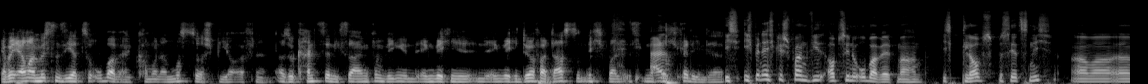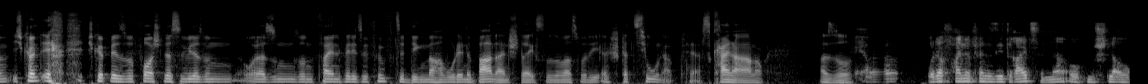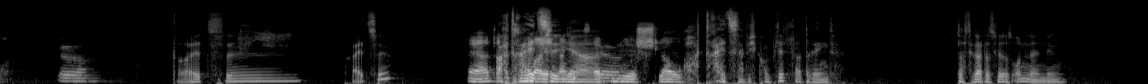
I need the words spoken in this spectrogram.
Ja, aber irgendwann müssen sie ja zur Oberwelt kommen und dann musst du das Spiel öffnen. Also du kannst ja nicht sagen, von wegen in irgendwelche, in irgendwelche Dörfer darfst du nicht, weil es ist noch Also, nicht fertig. Der. ich, ich bin echt gespannt, wie, ob sie eine Oberwelt machen. Ich glaube es bis jetzt nicht, aber ähm, ich könnte ich könnt mir so vorstellen, dass sie wieder so ein, oder so ein, so ein Final Fantasy 15 Ding machen, wo du in eine Bahn einsteigst oder sowas, wo du die äh, Station abfährst. Keine Ahnung. Also Ja, oder Final Fantasy 13, ne? Auf dem Schlauch. Ja. 13. 13? Ja, Ach, 13 war 13, lange ja. Zeit Ja. nur Schlauch. Oh, 13 habe ich komplett verdrängt. Ich dachte gerade, das wäre das Online-Ding.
